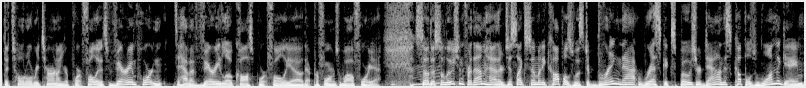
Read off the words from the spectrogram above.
the total return on your portfolio. It's very important to have a very low cost portfolio that performs well for you. So the solution for them, Heather, just like so many couples, was to bring that risk exposure down. This couple's won the game.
